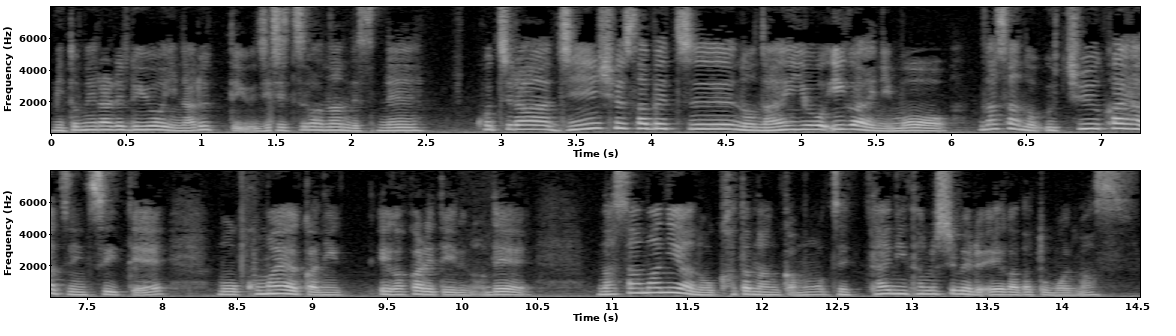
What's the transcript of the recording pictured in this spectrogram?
認められるようになるっていう実話なんですね。こちら人種差別の内容以外にも NASA の宇宙開発についてもう細やかに描かれているので NASA マニアの方なんかも絶対に楽しめる映画だと思います。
